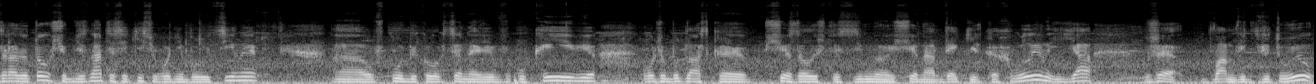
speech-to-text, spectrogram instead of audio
заради того, щоб дізнатися, які сьогодні були ціни в клубі колекціонерів у Києві. Отже, будь ласка, ще залиштесь зі мною ще на декілька хвилин. Я вже вам відзвітую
